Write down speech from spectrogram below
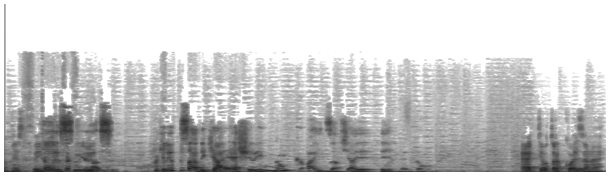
Um respeito. Então, Isso, desafiado. isso. Porque ele sabe que a Ashley nunca vai desafiar ele, né? Então, É, tem outra coisa, né?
